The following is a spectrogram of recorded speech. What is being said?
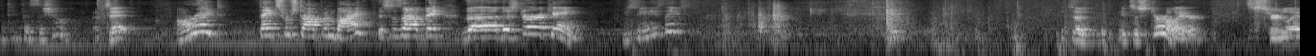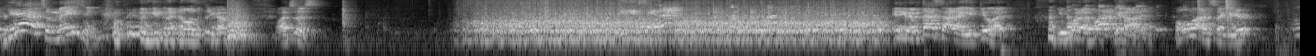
I think that's the show. That's it. All right. Thanks for stopping by. This is an update. The the Stirricane. You seen these things? It's a it's a Stirlator. Stirred later. Yeah, it's amazing. Let's think of- Watch this. Did you see that? anyway, but that's not how you do it. You put a bucket on it. Hold on a second here. you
